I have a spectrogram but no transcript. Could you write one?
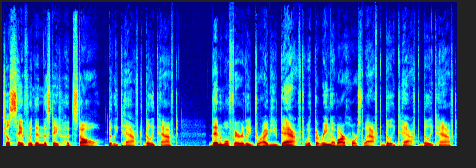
till safe within the statehood stall, Billy Taft, Billy Taft. Then we'll fairly drive you daft with the ring of our horse laughed, Billy Taft, Billy Taft,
